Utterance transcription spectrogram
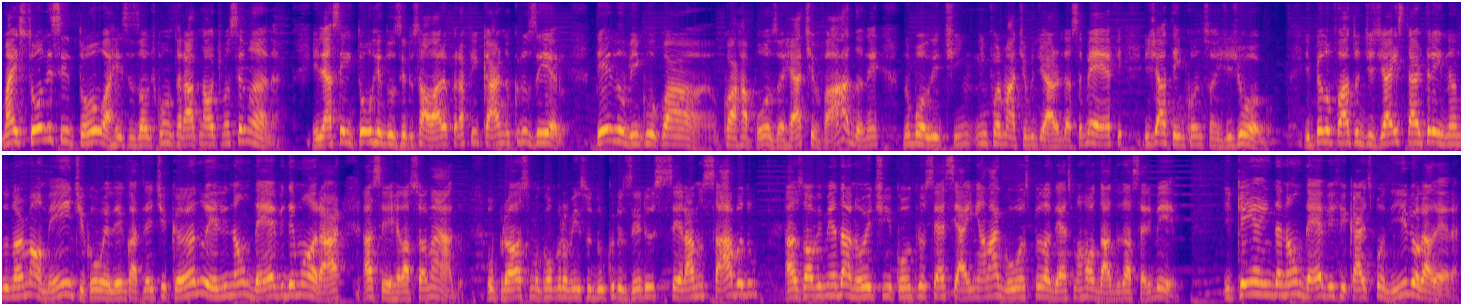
mas solicitou a rescisão de contrato na última semana. Ele aceitou reduzir o salário para ficar no Cruzeiro. Teve o vínculo com a, com a Raposa reativada, né, no boletim informativo diário da CBF e já tem condições de jogo. E pelo fato de já estar treinando normalmente com o elenco atleticano, ele não deve demorar a ser relacionado. O próximo compromisso do Cruzeiro será no sábado, às 9h30 da noite, contra o CSA em Alagoas pela décima rodada da Série B. E quem ainda não deve ficar disponível, galera,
